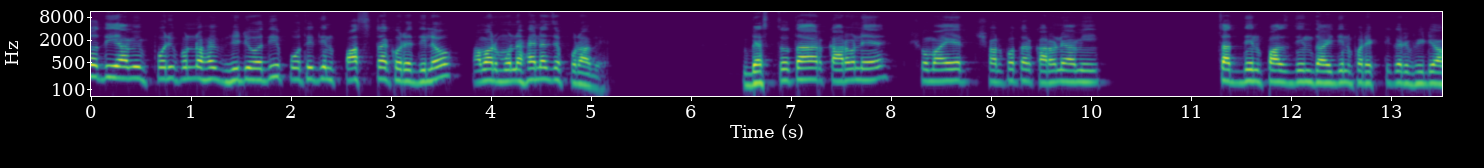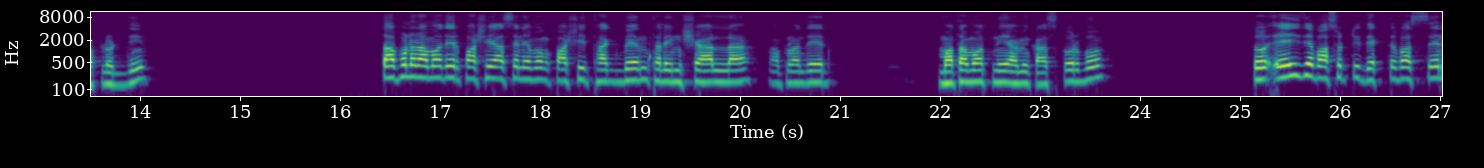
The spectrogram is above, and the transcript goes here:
যদি আমি পরিপূর্ণভাবে ভিডিও দিই, প্রতিদিন পাঁচটা করে দিলেও আমার মনে হয় না যে পুরাবে ব্যস্ততার কারণে, সময়ের স্বল্পতার কারণে আমি চার দিন, পাঁচ দিন, দশ দিন পর একটি করে ভিডিও আপলোড দিই। তা আপনারা আমাদের পাশে আছেন এবং পাশেই থাকবেন। তাহলে ইনশাআল্লাহ আপনাদের মতামত নিয়ে আমি কাজ করব। তো এই যে বাছুরটি দেখতে পাচ্ছেন,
